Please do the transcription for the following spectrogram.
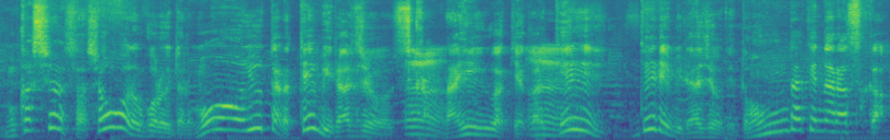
うん、昔はさ昭和の頃言ったらもう言ったらテレビラジオしかないわけやから、うん、テレテレビラジオでどんだけ鳴らすか、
